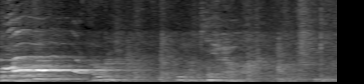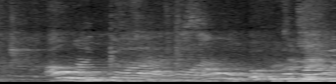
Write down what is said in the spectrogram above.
fast. Get him. Oh my god. He's amazing.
